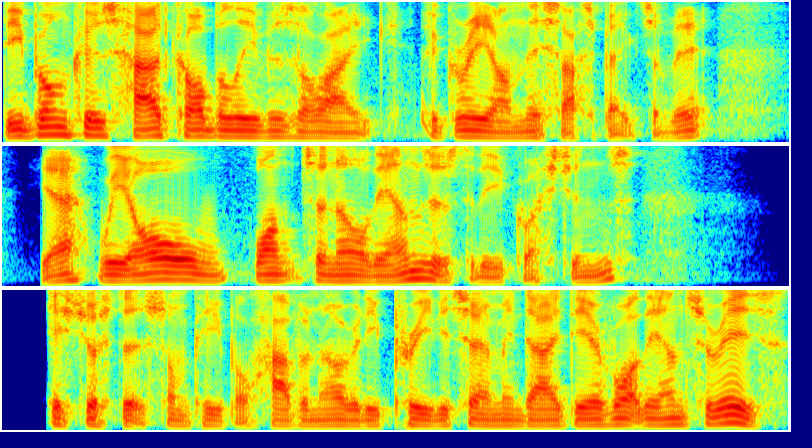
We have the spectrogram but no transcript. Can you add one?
debunkers, hardcore believers alike, agree on this aspect of it. Yeah, we all want to know the answers to these questions. It's just that some people have an already predetermined idea of what the answer is.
